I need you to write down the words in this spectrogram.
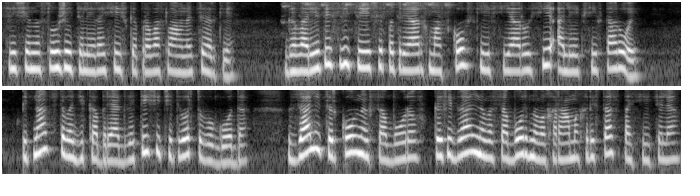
священнослужителей Российской Православной Церкви, говорит и святейший патриарх Московский и всея Руси Алексий II. 15 декабря 2004 года в зале церковных соборов Кафедрального соборного храма Христа Спасителя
